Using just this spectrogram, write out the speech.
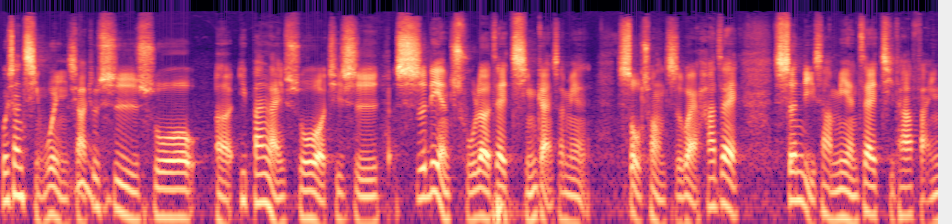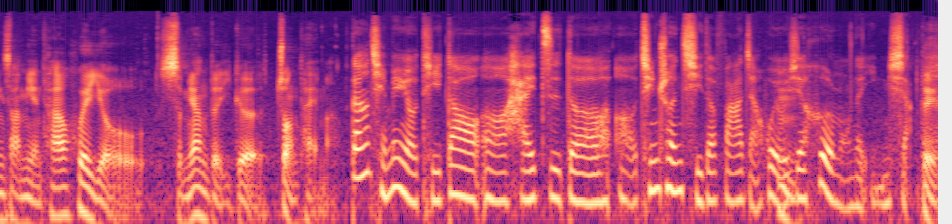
我想请问一下，就是说，呃，一般来说，其实失恋除了在情感上面受创之外，它在生理上面，在其他反应上面，它会有什么样的一个状态吗？刚刚前面有提到，呃，孩子的呃青春期的发展会有一些荷尔蒙的影响。对、嗯，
